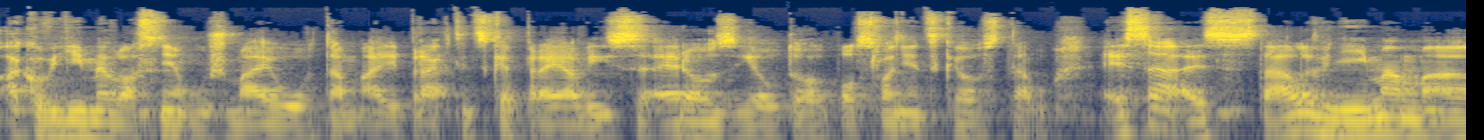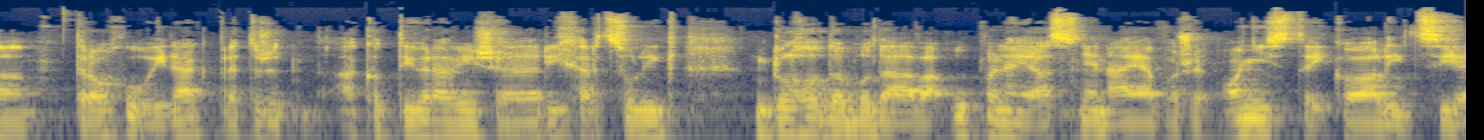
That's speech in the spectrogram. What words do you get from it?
ako vidíme vlastne už majú tam aj praktické prejavy s eróziou toho poslaneckého stavu. SAS stále vnímam trochu inak, pretože ako ty vravíš, Richard Sulík dlhodobo dáva úplne jasne najavo, že oni z tej koalície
